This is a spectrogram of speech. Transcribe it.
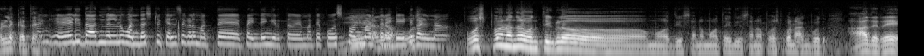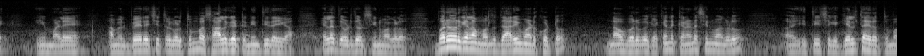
ಒಳ್ಳೆ ಕತೆ. ಹಂಗೆ ಹೇಳಿದಾದ್ಮೇಲೂ ಒಂದಷ್ಟು ಕೆಲಸಗಳು ಮತ್ತೆ ಪೆಂಡಿಂಗ್ ಇರ್ತವೆ ಮತ್ತೆ ಪೋಸ್ಟ್ಪೋನ್ ಮಾಡ್ತಾರೆ ಡೇಟ್ಗಳನ್ನ. ಪೋಸ್ಟ್ಪೋನ್ ಅಂದರೆ ಒಂದು ತಿಂಗಳು ಮೂವತ್ತು ದಿವಸನೋ ಮೂವತ್ತೈದು ದಿವಸನೋ ಪೋಸ್ಟ್ಪೋನ್ ಆಗ್ಬೋದು. ಆದರೆ ಈ ಮಳೆ ಆಮೇಲೆ ಬೇರೆ ಚಿತ್ರಗಳು ತುಂಬ ಸಾಲುಗಟ್ಟಿ ನಿಂತಿದೆ ಈಗ. ಎಲ್ಲ ದೊಡ್ಡ ದೊಡ್ಡ ಸಿನಿಮಾಗಳು. ಬರೋರಿಗೆಲ್ಲ ಮೊದಲು ದಾರಿ ಮಾಡಿಕೊಟ್ಟು ನಾವು ಬರಬೇಕು. ಯಾಕೆಂದರೆ ಕನ್ನಡ ಸಿನಿಮಾಗಳು ಇತ್ತೀಚೆಗೆ ಗೆಲ್ತಾ ಇರೋದು ತುಂಬ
